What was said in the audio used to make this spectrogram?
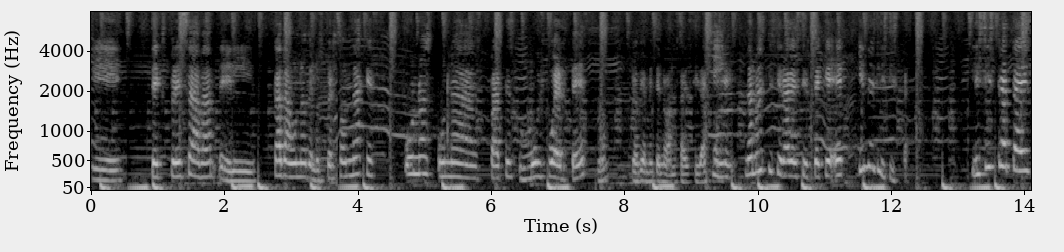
que se expresaba el, cada uno de los personajes. Unos, unas partes muy fuertes, ¿no? que obviamente no vamos a decir aquí. Nada más quisiera decirte que, eh, ¿quién es Lisístrata? Lisístrata es,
